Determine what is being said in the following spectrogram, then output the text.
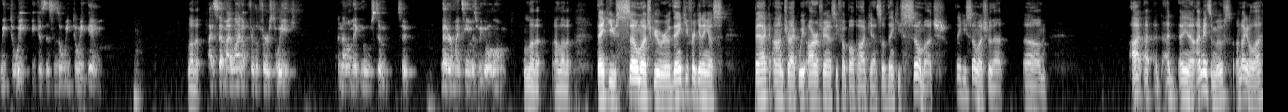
week to week because this is a week to week game. Love it. I set my lineup for the first week, and then I'll make moves to to better my team as we go along. Love it. I love it. Thank you so much, Guru. Thank you for getting us back on track. We are a fantasy football podcast, so thank you so much. Thank you so much for that. Um, I, I, I, you know, I made some moves. I'm not gonna lie.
